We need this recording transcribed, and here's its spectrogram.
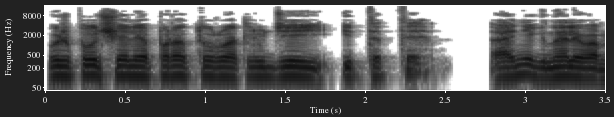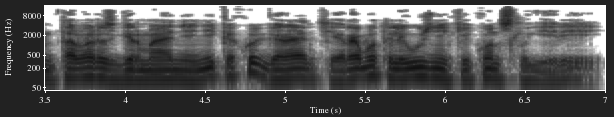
Вы же получали аппаратуру от людей ИТТ, а они гнали вам товар из Германии. Никакой гарантии. Работали узники концлагерей.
